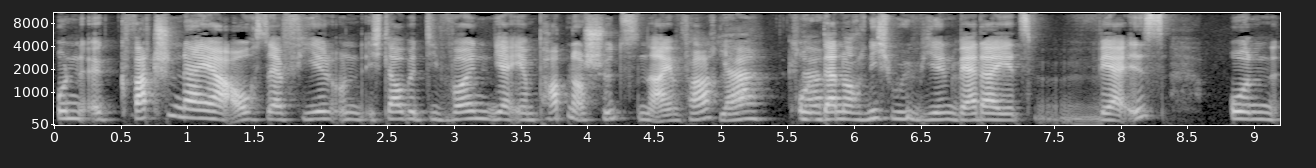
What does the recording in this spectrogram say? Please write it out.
und äh, quatschen da ja auch sehr viel und ich glaube, die wollen ja ihren Partner schützen einfach ja, klar. und dann noch nicht revealen, wer da jetzt wer ist und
